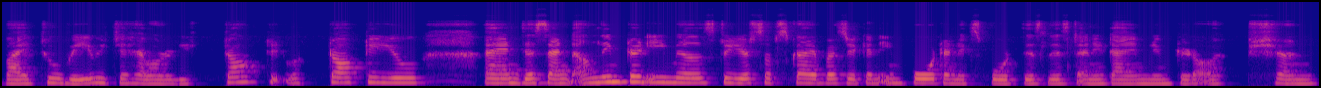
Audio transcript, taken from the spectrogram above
by two way which i have already talk to, talk to you and they send unlimited emails to your subscribers. You can import and export this list anytime. Limited option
